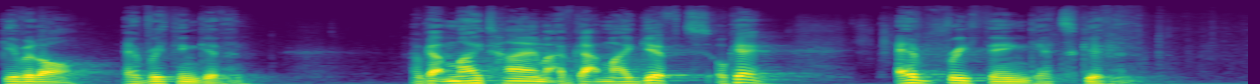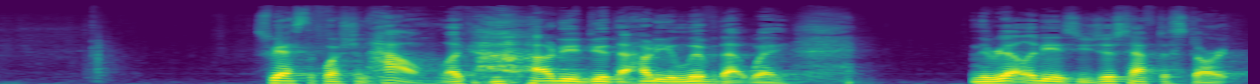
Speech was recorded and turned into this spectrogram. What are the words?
give it all. Everything given. I've got my time. I've got my gifts. Okay, everything gets given. So we ask the question, how? Like, how do you do that? How do you live that way? And the reality is, you just have to start.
